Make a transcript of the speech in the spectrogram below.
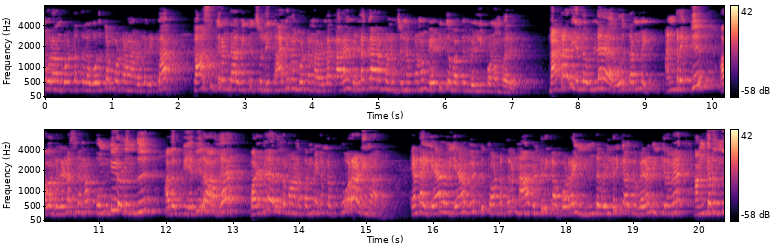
ஊரான் தோட்டத்துல ஒருத்தம் போட்டானா வெள்ளரிக்கா காசுக்கு ரெண்டா விற்க சொல்லி காகிதம் போட்டானா வெள்ளக்காரன் வெள்ளக்காரன் பணம் சின்ன பணம் வேடிக்கை பார்க்குது வெள்ளி பணம் பாரு. நாட்டாரியல்ல உள்ள ஒரு தன்மை. அன்றைக்கு அவர்கள் என்ன செய்யணும் பொங்கி எழுந்து அதற்கு எதிராக பல்வேறு விதமான தன்மைகள்ல போராடினார்கள் ஏன்டா ஏன் என் வீட்டு தோட்டத்துல நான் வெள்ளரிக்காய் போடுறேன் இந்த வெள்ளரிக்காய்க்கு விலை நிற்கிறவன் அங்கிருந்து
